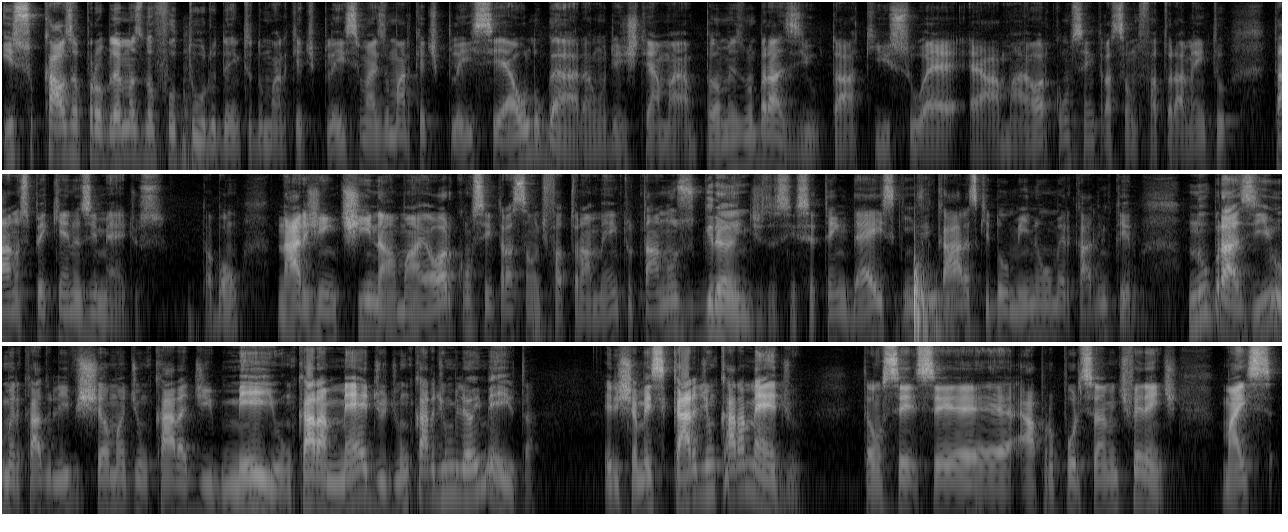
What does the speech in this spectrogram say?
isso causa problemas no futuro dentro do marketplace, mas o marketplace é o lugar onde a gente tem, a, pelo menos no Brasil, tá? Que isso é, é a maior concentração do faturamento, tá nos pequenos e médios, tá bom? Na Argentina, a maior concentração de faturamento tá nos grandes, assim, você tem 10, 15 caras que dominam o mercado inteiro. No Brasil, o Mercado Livre chama de um cara de meio, um cara médio, de um cara de um milhão e meio, tá? Ele chama esse cara de um cara médio. Então, cê, cê, a proporção é muito diferente. Mas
